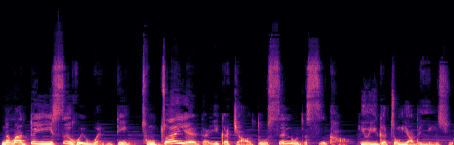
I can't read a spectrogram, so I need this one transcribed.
那么，对于社会稳定，从专业的一个角度深入的思考，有一个重要的因素，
